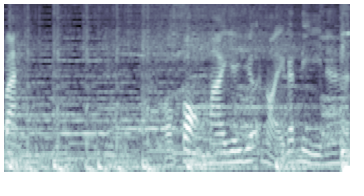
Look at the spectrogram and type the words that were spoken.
ไปขอกล่องมาเยอะๆหน่อยก็ดีนะฮะ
